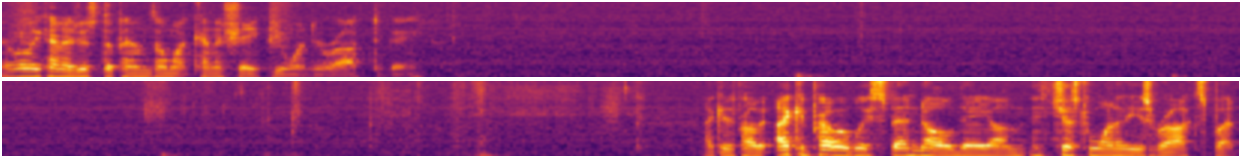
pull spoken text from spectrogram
It really kind of just depends on what kind of shape you want your rock to be. I could probably I could probably spend all day on just one of these rocks, but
